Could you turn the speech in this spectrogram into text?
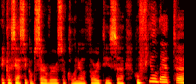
ecclesiastic observers or colonial authorities uh, who feel that uh,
